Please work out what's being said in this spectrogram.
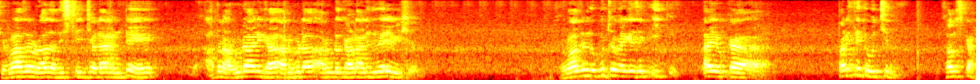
సింహాసనం రాజు అధిష్ఠించాడా అంటే అతను అర్హుడానికా అర్హుడా అర్హుడు కాడా అనేది వేరే విషయం. సింహాసనం మీద కూర్చోగలిగే శక్తి ఆ యొక్క పరిస్థితి వచ్చింది. సంస్కార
